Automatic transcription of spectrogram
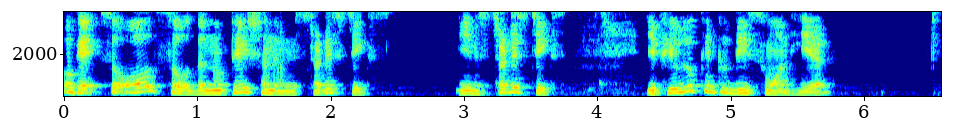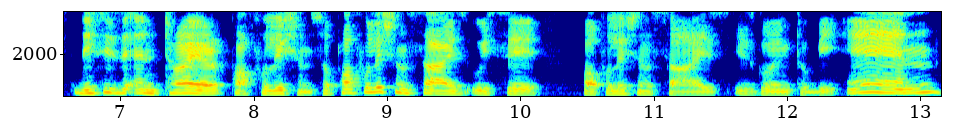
Okay, so also the notation in statistics, in statistics, if you look into this one here, this is the entire population. So population size, we say population size is going to be n,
